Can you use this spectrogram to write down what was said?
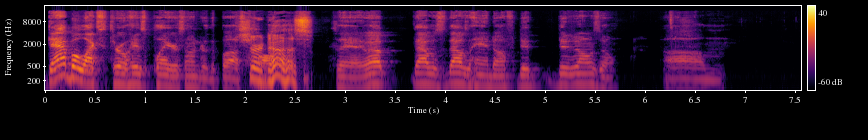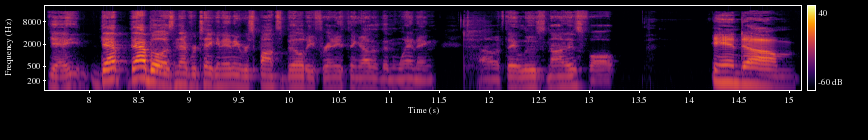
Dabo likes to throw his players under the bus. sure hard. does. Say, well, that was that was a handoff. Did did it on his own. Um, yeah, Dab, Dabo has never taken any responsibility for anything other than winning. Um, if they lose, not his fault. And um,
